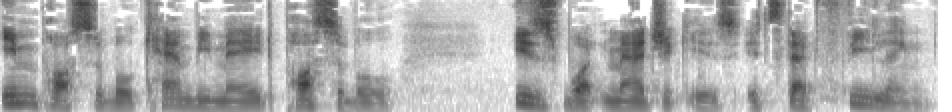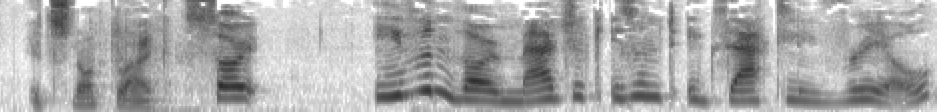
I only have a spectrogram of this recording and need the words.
impossible can be made possible is what magic is. It's that feeling. It's not like, So, even though magic isn't exactly real,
